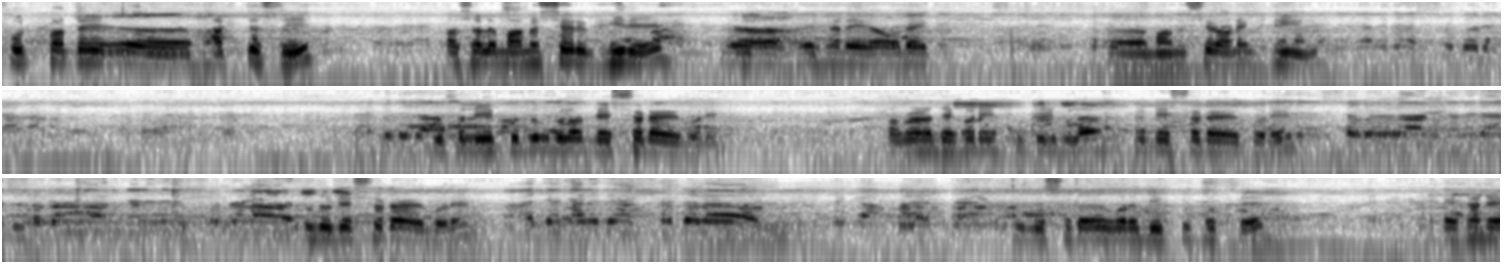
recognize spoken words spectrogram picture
ফুটপাতে হাঁটতেছি। আসলে মানুষের ভিড়ে এখানে অনেক মানুষের অনেক ভিড়। আসলে এই পুতুলগুলো দেড়শো টাকা করে। আপনারা দেখুন এই পুতুলগুলো দেড়শো টাকা করে। শুধু দেড়শো টাকা করে। দেড়শো টাকা করে বিক্রি হচ্ছে। এখানে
